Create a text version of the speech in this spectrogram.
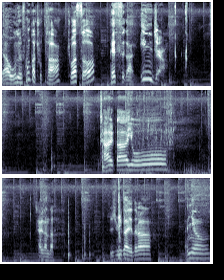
야 오늘 성과 좋다. 좋았어. 베스 간 인정. 잘 가요. 잘 간다 조심히 가 얘들아. 안녕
